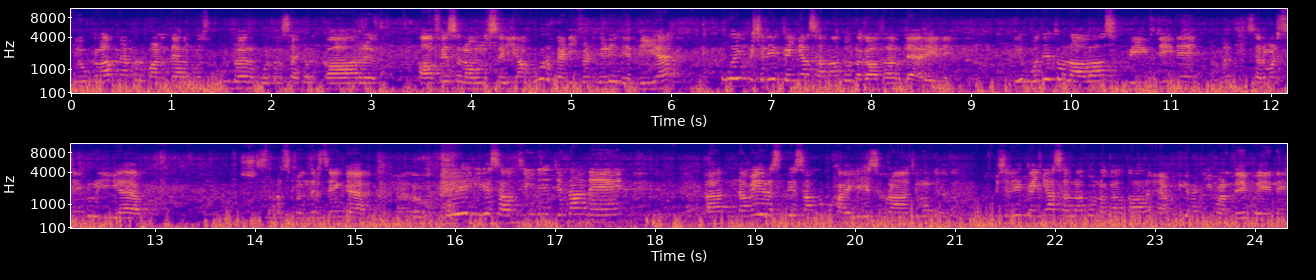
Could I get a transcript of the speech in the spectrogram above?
ਜੋ ਕਲੱਬ ਮੈਂਬਰ ਬਣਦਾ ਉਹਨੂੰ scooter motorcycle car office allowance ਜਾਂ ਹੋਰ ਬੈਨੀਫਿਟ ਜਿਹੜੇ ਦਿੰਦੀ ਹੈ, ਉਹ ਇਹ ਪਿਛਲੇ ਕਈਆਂ ਸਾਲਾਂ ਤੋਂ ਲਗਾਤਾਰ ਲੈ ਰਹੇ ਨੇ। तो वो तो अलावा सुखबीर जी ने सरवण सिंह हुई है सुखविंदर सिंह है ये ये साथी ने जिन्होंने नवे रस्ते सू खाए इस ब्रांच में पिछले कई सालों तो लगातार एम पी आर जी बनते पे ने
